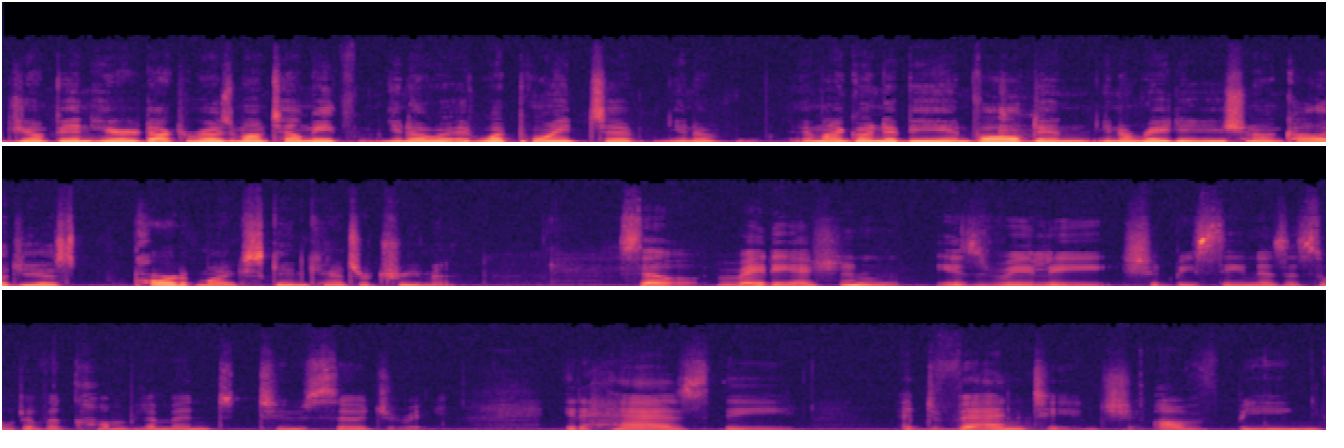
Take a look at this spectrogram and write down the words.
jump in here, Dr. Rosenbaum, tell me, you know, at what point, uh, you know, am I going to be involved in, you know, radiation oncology as part of my skin cancer treatment? So radiation is really should be seen as a sort of a complement to surgery. It has the advantage of being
